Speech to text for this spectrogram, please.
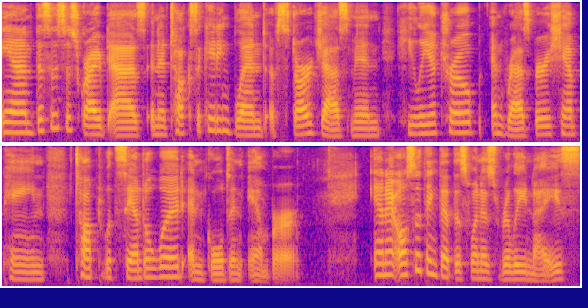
And this is described as an intoxicating blend of star jasmine, heliotrope, and raspberry champagne, topped with sandalwood and golden amber. And I also think that this one is really nice.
